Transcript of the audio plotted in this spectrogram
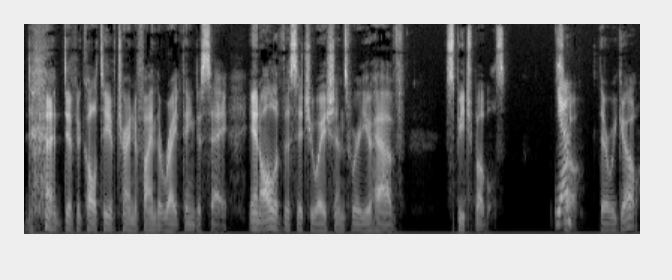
difficulty of trying to find the right thing to say in all of the situations where you have speech bubbles. Yeah. So there we go.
